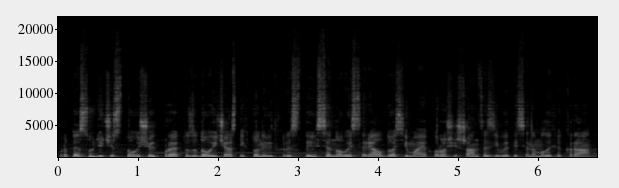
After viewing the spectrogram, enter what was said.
Проте, судячи з того, що від проекту за довгий час ніхто не відхрестився, новий серіал досі має хороші шанси з'явитися на малих екранах.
